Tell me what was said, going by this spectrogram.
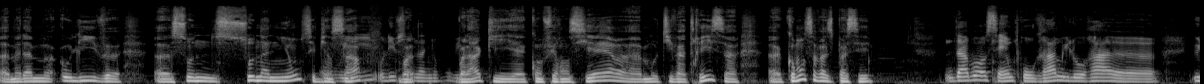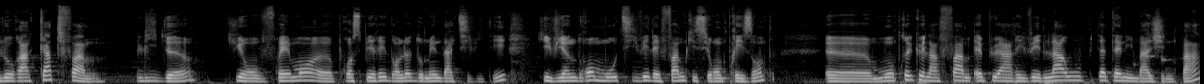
Madame Olive Sonagnon, c'est bien ça? Olive voilà, Sonagnon, voilà, qui est conférencière, motivatrice. comment ça va se passer? D'abord, c'est un programme. Il aura, il aura quatre femmes leaders qui ont vraiment euh, prospéré dans leur domaine d'activité, qui viendront motiver les femmes qui seront présentes, euh, montrer que la femme, elle peut arriver là où peut-être elle n'imagine pas,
